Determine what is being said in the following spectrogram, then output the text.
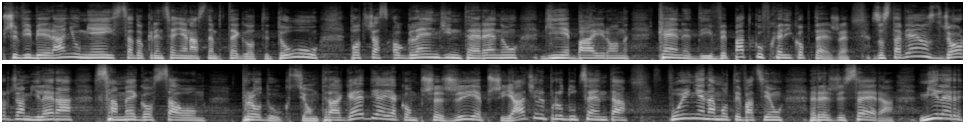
przy wybieraniu miejsca do kręcenia następnego tytułu podczas oględzin terenu ginie Byron Kennedy w wypadku w helikopterze, zostawiając George'a Millera samego z całą produkcją. Tragedia, jaką przeżyje przyjaciel producenta, wpłynie na motywację reżysera. Miller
